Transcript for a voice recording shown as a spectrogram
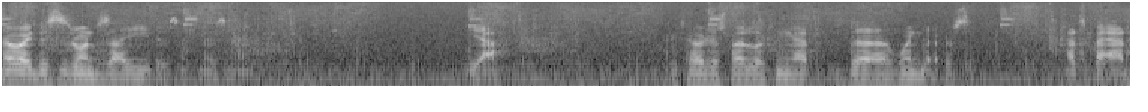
Oh wait, this is one Zaid, isn't, isn't it? Yeah. I can tell just by looking at the windows. That's bad.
